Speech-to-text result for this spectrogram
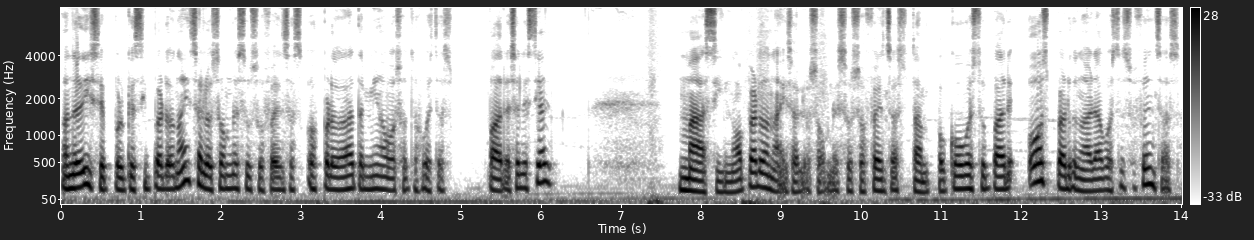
donde dice, porque si perdonáis a los hombres sus ofensas, os perdonará también a vosotros vuestro Padre Celestial. Mas si no perdonáis a los hombres sus ofensas, tampoco vuestro Padre os perdonará vuestras ofensas.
